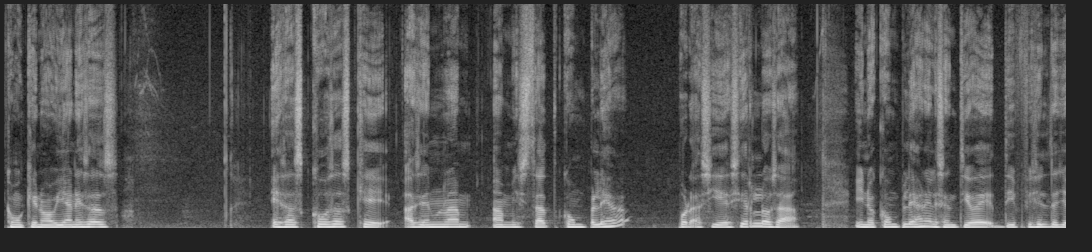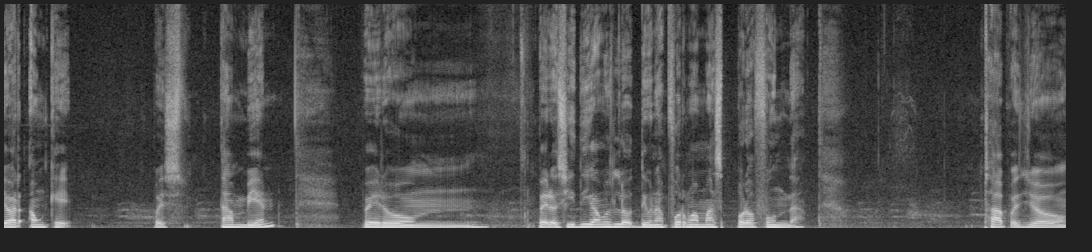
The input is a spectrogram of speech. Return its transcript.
como que no habían esas esas cosas que hacen una amistad compleja, por así decirlo, o sea, y no compleja en el sentido de difícil de llevar, aunque pues también, pero mm, pero sí digámoslo de una forma más profunda. O sea, pues yo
